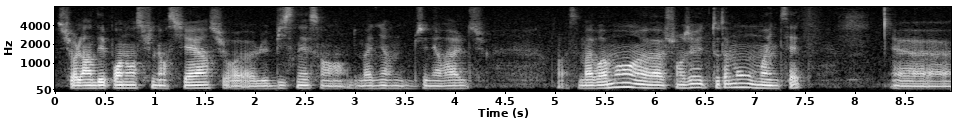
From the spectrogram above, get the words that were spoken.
sur l'indépendance financière, sur euh, le business en, de manière générale. sur- voilà, ça m'a vraiment euh, changé totalement mon mindset. Euh,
